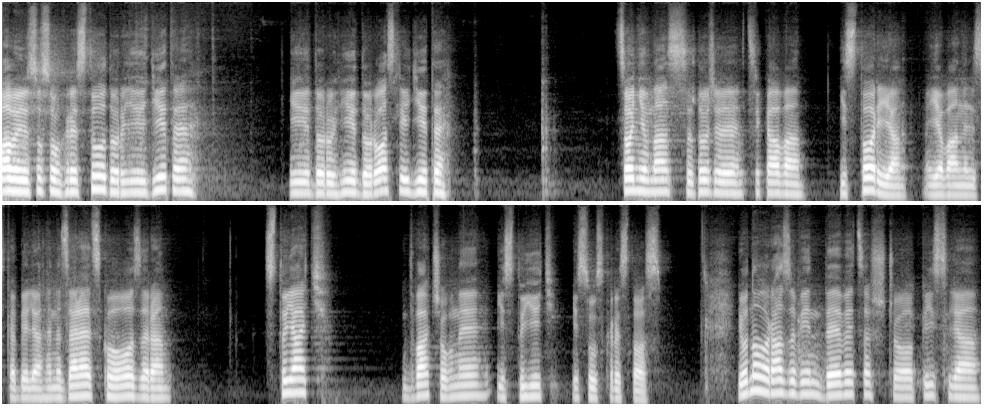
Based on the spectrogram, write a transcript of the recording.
Слава Ісусу Христу, дорогі діти і дорогі дорослі діти. Сьогодні в нас дуже цікава історія євангельська біля Генезарецького озера. Стоять два човни і стоїть Ісус Христос. І одного разу він дивиться, що після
